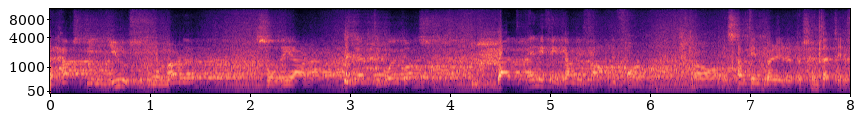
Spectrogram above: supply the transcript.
perhaps being used in a murder, so they are dirty weapons. But anything can be found in the forum. So it's something very representative.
